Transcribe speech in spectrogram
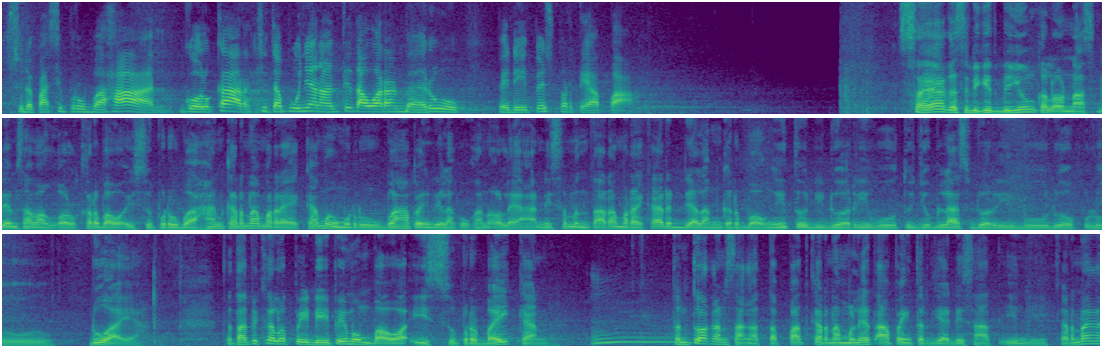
sudah pasti perubahan, Golkar kita punya nanti tawaran baru, PDIP seperti apa? Saya agak sedikit bingung kalau Nasdem sama Golkar bawa isu perubahan karena mereka mau merubah apa yang dilakukan oleh Anies sementara mereka ada di dalam gerbong itu di 2017-2022 ya. Tetapi kalau PDIP membawa isu perbaikan hmm. tentu akan sangat tepat karena melihat apa yang terjadi saat ini. Karena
